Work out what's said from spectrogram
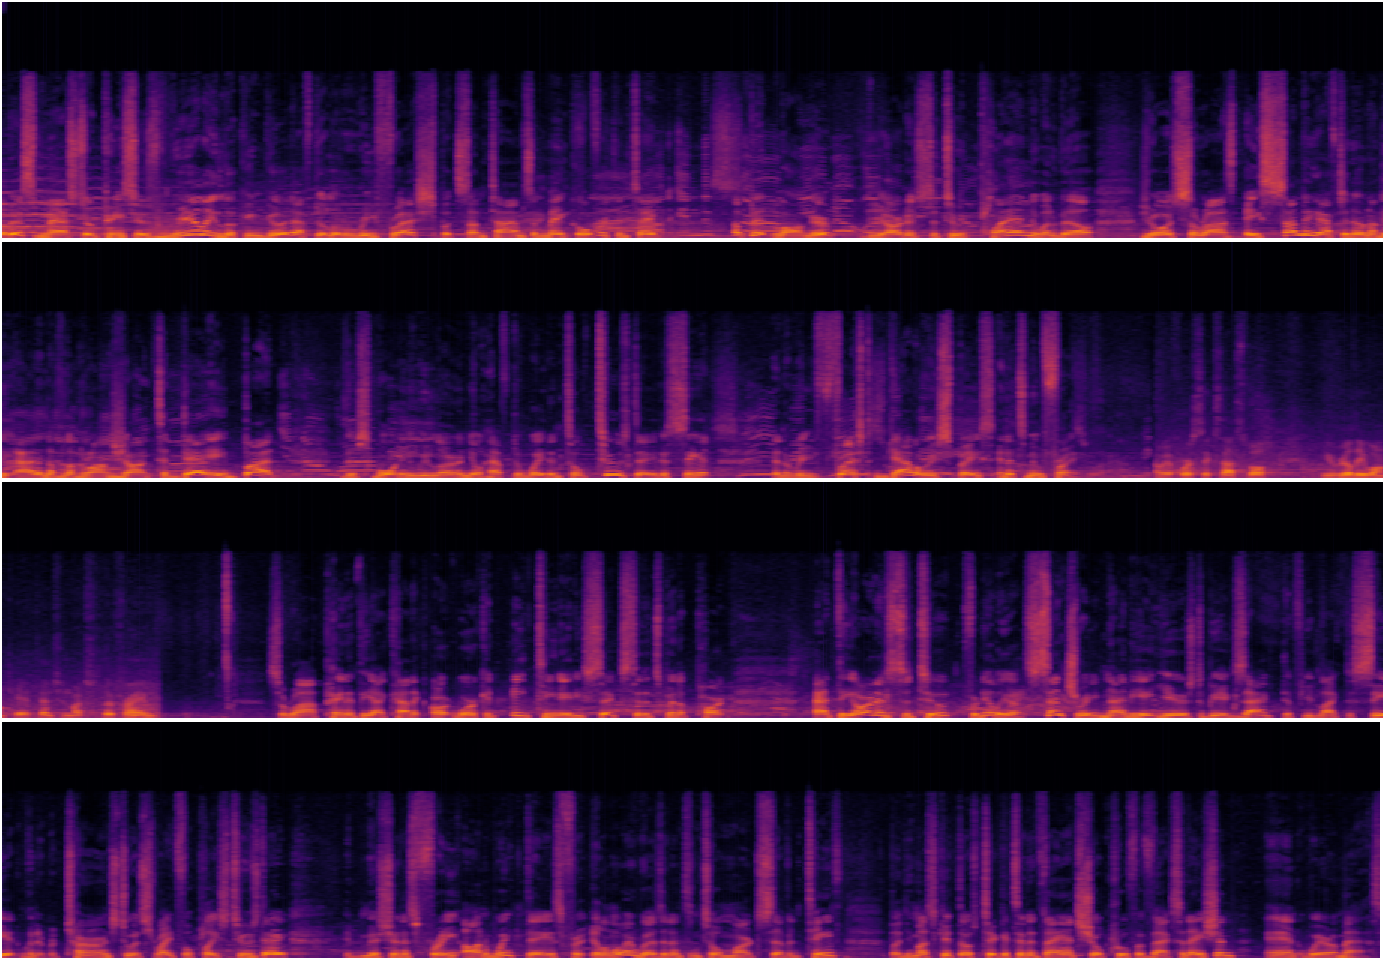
Well, this masterpiece is really looking good after a little refresh, but sometimes a makeover can take a bit longer. The Art Institute planned to unveil Georges Seurat's a Sunday afternoon on the island of La Grande Jatte today, but this morning we learned you'll have to wait until Tuesday to see it in a refreshed gallery space in its new frame. If we're successful, you really won't pay attention much to the frame. Seurat painted the iconic artwork in 1886, and it's been a part at the Art Institute for nearly a century, 98 years to be exact. If you'd like to see it when it returns to its rightful place Tuesday, admission is free on weekdays for Illinois residents until March 17th, but you must get those tickets in advance, show proof of vaccination, and wear a mask.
